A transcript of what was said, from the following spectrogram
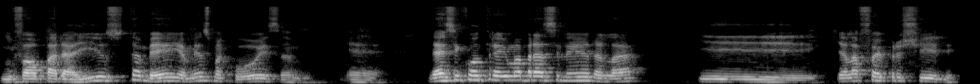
em Valparaíso também a mesma coisa. É. Aliás, encontrei uma brasileira lá e que ela foi para o Chile.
